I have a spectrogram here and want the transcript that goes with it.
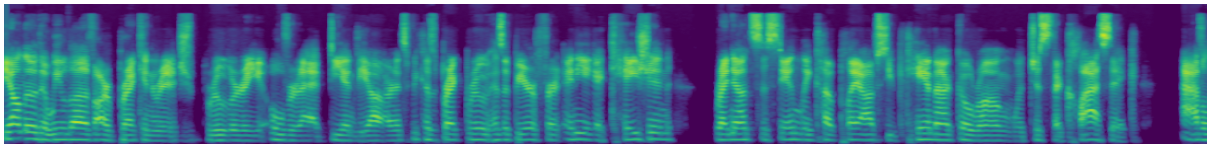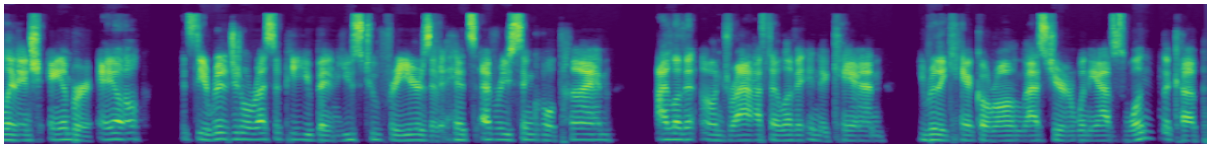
Y'all know that we love our Breckenridge Brewery over at DNVR, and it's because Breck Brew has a beer for any occasion. Right now, it's the Stanley Cup playoffs. You cannot go wrong with just the classic Avalanche Amber Ale. It's the original recipe you've been used to for years. And it hits every single time. I love it on draft. I love it in the can. You really can't go wrong. Last year, when the Avs won the cup,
